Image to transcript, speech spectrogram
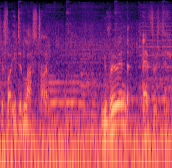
Just like you did last time. You ruined everything.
